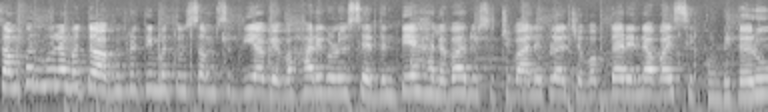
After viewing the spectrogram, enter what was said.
ಸಂಪನ್ಮೂಲ ಮತ್ತು ಅಭಿವೃದ್ಧಿ ಮತ್ತು ಸಂಸದೀಯ ವ್ಯವಹಾರಗಳು ಸೇರಿದಂತೆ ಹಲವಾರು ಸಚಿವಾಲಯಗಳ ಜವಾಬ್ದಾರಿಯನ್ನು ವಹಿಸಿಕೊಂಡಿದ್ದರು.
